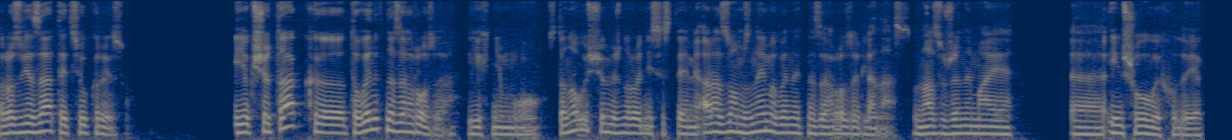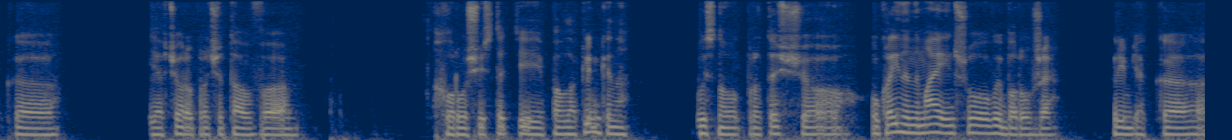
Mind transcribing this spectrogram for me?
розв'язати цю кризу. І якщо так, то виникне загроза їхньому становищу в міжнародній системі, а разом з ними виникне загроза для нас. У нас вже немає іншого виходу, як я вчора прочитав хороші хорошій статті Павла Клімкіна висновок про те, що Україна не має іншого вибору вже, крім як е,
